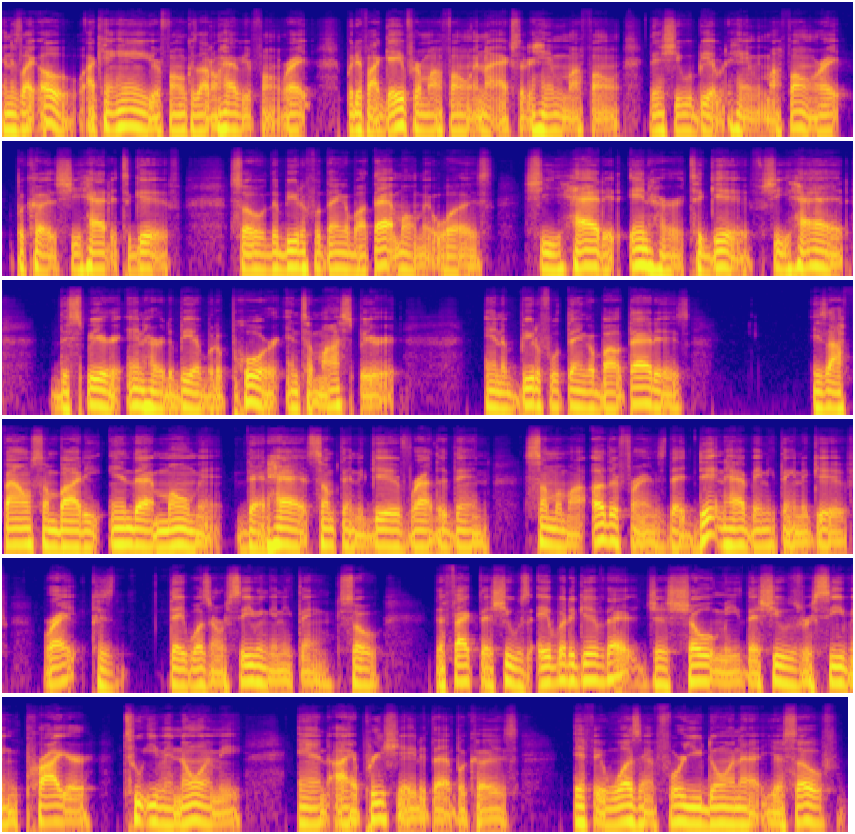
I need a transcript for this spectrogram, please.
And it's like, oh, I can't hand you your phone because I don't have your phone, right? But if I gave her my phone and I asked her to hand me my phone, then she would be able to hand me my phone, right? Because she had it to give. So the beautiful thing about that moment was she had it in her to give. She had the spirit in her to be able to pour into my spirit. And a beautiful thing about that is is I found somebody in that moment that had something to give rather than some of my other friends that didn't have anything to give, right? Cuz they wasn't receiving anything. So the fact that she was able to give that just showed me that she was receiving prior to even knowing me. And I appreciated that because if it wasn't for you doing that yourself,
